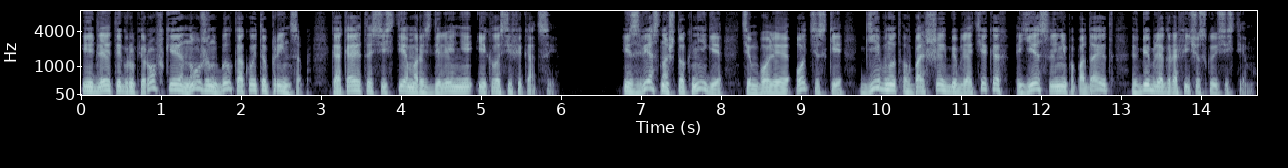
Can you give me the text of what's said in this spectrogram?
и для этой группировки нужен был какой-то принцип, какая-то система разделения и классификации. Известно, что книги, тем более оттиски, гибнут в больших библиотеках, если не попадают в библиографическую систему.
